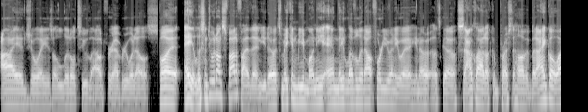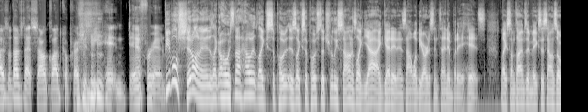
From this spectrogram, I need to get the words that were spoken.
I enjoy is a little too loud for everyone else. But hey, listen to it on Spotify then. You know, it's making me money and they level it out for you anyway. You know, let's go. SoundCloud I'll compress the hell of it, but I ain't gonna lie, sometimes that SoundCloud compression be hitting different. people shit on it. It's like, oh, it's not how it like supposed is like supposed to truly sound. It's like, yeah, I get it, and it's not what the artist intended, but it hits. Like sometimes it makes it sound so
